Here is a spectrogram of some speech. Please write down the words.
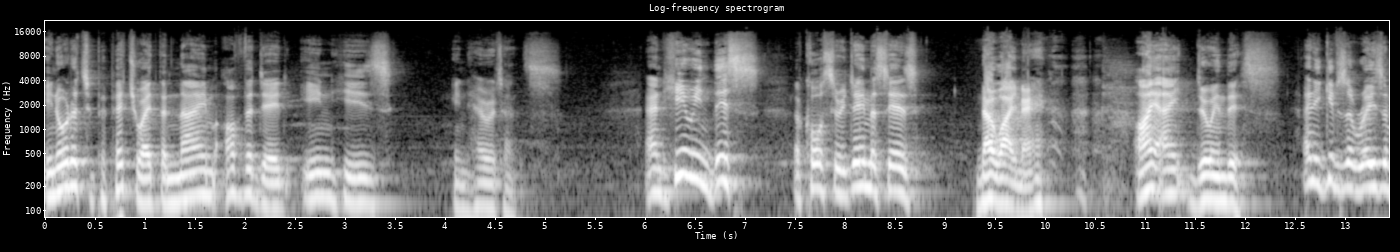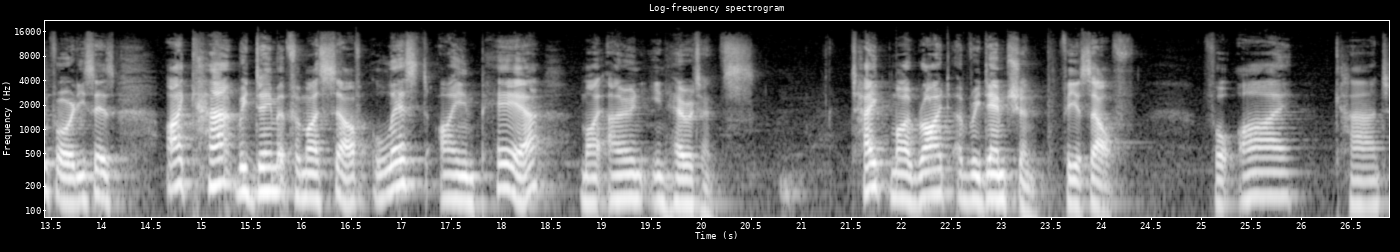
in order to perpetuate the name of the dead in his inheritance. And hearing this, of course, the Redeemer says, No way, man. I ain't doing this. And he gives a reason for it. He says, I can't redeem it for myself, lest I impair my own inheritance. Take my right of redemption for yourself, for I can't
